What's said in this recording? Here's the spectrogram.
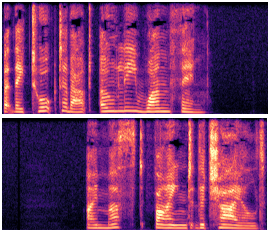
But they talked about only one thing. I must find the child,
